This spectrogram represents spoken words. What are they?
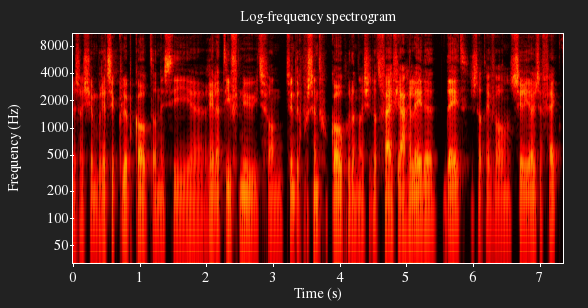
Dus als je een Britse club koopt, dan is die uh, relatief nu iets van 20% goedkoper dan als je dat vijf jaar geleden deed. Dus dat heeft wel een serieus effect.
